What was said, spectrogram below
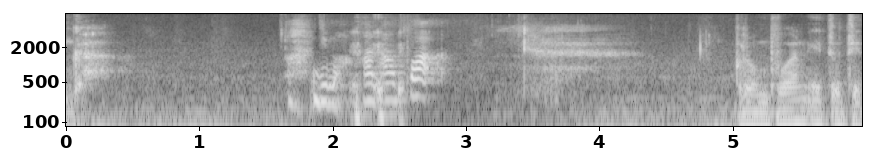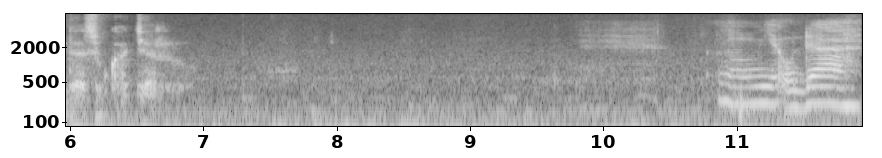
Enggak. Ah, dimakan apa? Perempuan itu tidak suka jeruk. Hmm, ya udah.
